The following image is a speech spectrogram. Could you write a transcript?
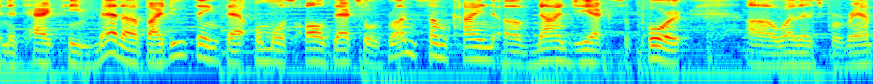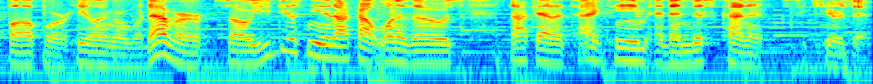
in a tag team meta, but I do think that almost all decks will run some kind of non-GX support, uh, whether it's for ramp up or healing or whatever. So you just need to knock out one of those, knock out a tag team, and then this kind of secures it.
